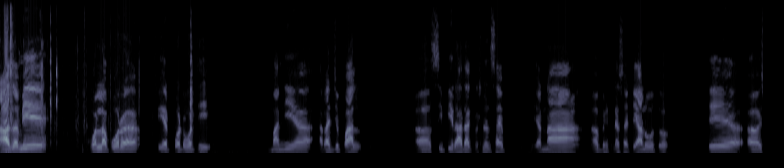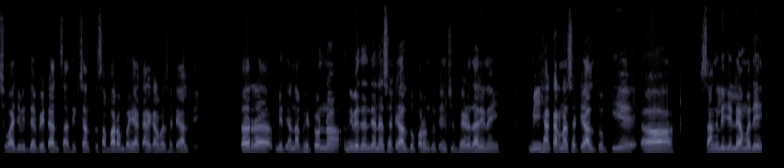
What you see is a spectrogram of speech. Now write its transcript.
आज आम्ही कोल्हापूर एअरपोर्टवरती माननीय राज्यपाल सी पी राधाकृष्णन साहेब यांना भेटण्यासाठी आलो होतो. ते शिवाजी विद्यापीठांचा दीक्षांत समारंभ या कार्यक्रमासाठी आलते. तर मी त्यांना भेटून निवेदन देण्यासाठी आलतो परंतु त्यांची भेट झाली नाही. मी ह्या कारणासाठी आलतो की सांगली जिल्ह्यामध्ये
